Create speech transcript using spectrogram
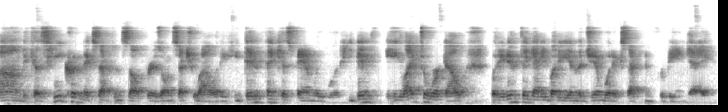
Um, because he couldn't accept himself for his own sexuality. He didn't think his family would. He didn't. He liked to work out, but he didn't think anybody in the gym would accept him for being gay.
